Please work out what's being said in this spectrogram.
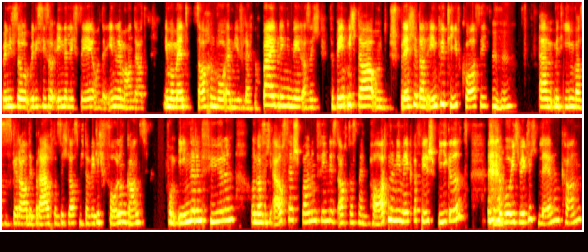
wenn ich so, wenn ich sie so innerlich sehe. Und der innere Mann, der hat im Moment Sachen, wo er mir vielleicht noch beibringen will. Also ich verbinde mich da und spreche dann intuitiv quasi mhm. ähm, mit ihm, was es gerade braucht. Also ich lasse mich da wirklich voll und ganz vom Inneren führen. Und was ich auch sehr spannend finde, ist auch, dass mein Partner mir mega viel spiegelt, wo ich wirklich lernen kann,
